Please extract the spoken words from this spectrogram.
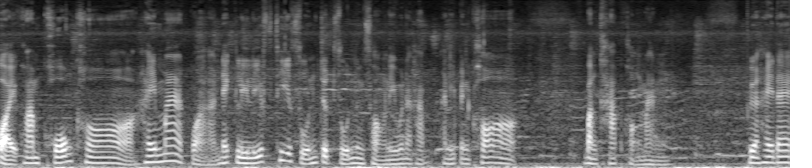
ปล่อยความโค้งคอให้มากกว่า neck relief ที่ 0.012 นิ้วนะครับ อันนี้เป็นข้อ บังคับของมัน เพื่อให้ได้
